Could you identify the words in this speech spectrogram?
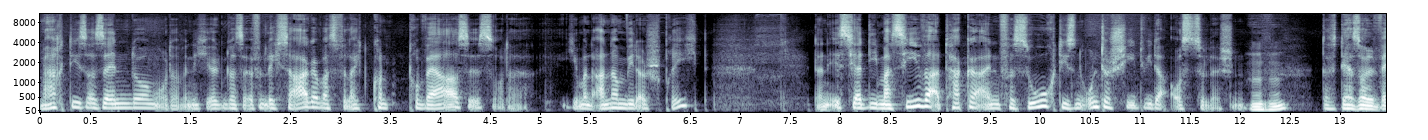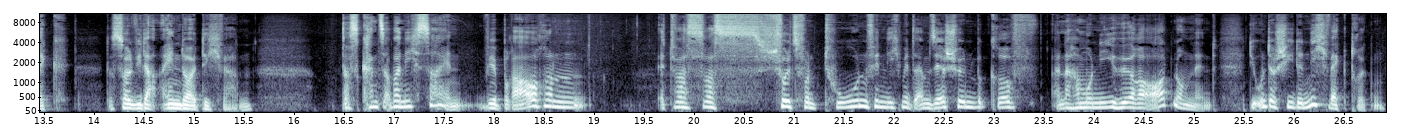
nach dieser Sendung, oder wenn ich irgendwas öffentlich sage, was vielleicht kontrovers ist oder jemand anderem widerspricht, dann ist ja die massive Attacke ein Versuch, diesen Unterschied wieder auszulöschen. Mhm. Das, der soll weg. Das soll wieder eindeutig werden. Das kann es aber nicht sein. Wir brauchen etwas, was Schulz von Thun, finde ich, mit einem sehr schönen Begriff eine Harmonie höherer Ordnung nennt. Die Unterschiede nicht wegdrücken,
